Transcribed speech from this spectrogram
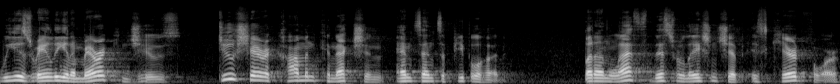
we Israeli and American Jews do share a common connection and sense of peoplehood. But unless this relationship is cared for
